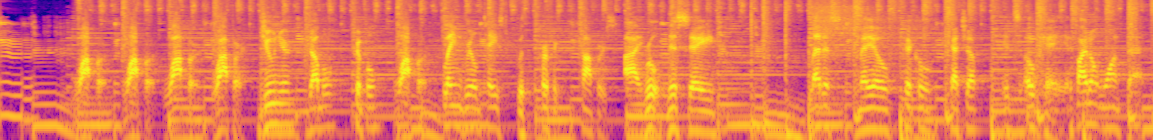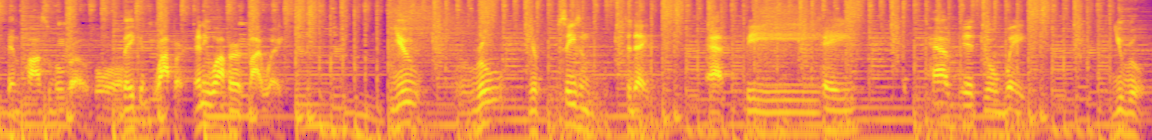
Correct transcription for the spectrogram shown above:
Mm-hmm. Whopper, Whopper, Whopper, Whopper. Junior, double, triple, Whopper. Flame grilled taste with perfect toppers. I rule. This day, lettuce, mayo, pickle, ketchup. It's okay. If I don't want that, impossible bro. Or bacon, Whopper. Any Whopper, my way. You rule your season today at BK. Have it your way. You rule.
